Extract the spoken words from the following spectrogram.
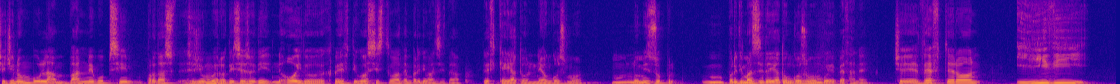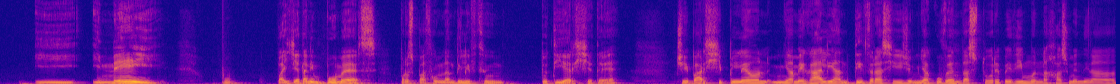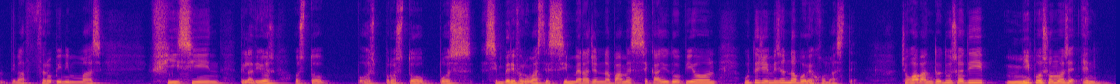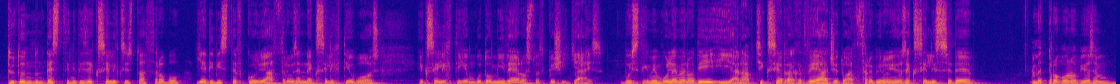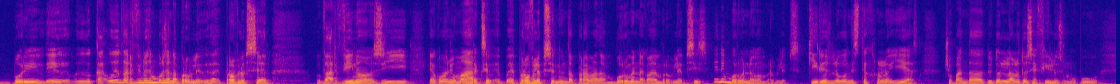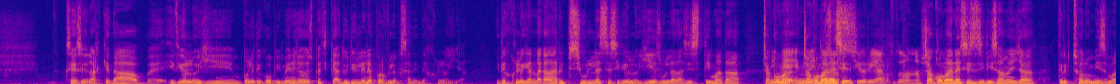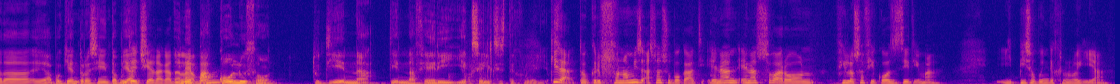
Και εκείνο που λαμβάνω υπόψη, πρώτα σε εκείνο μου ερώτησες ότι ναι, όχι, το εκπαιδευτικό σύστημα δεν προετοιμάζει τα παιδιά για τον νέο κόσμο. Μ, Νομίζω προ- μ, προετοιμάζεται για τον κόσμο που πέθανε. Και δεύτερον, οι ίδιοι οι, οι νέοι που παγιά ήταν οι boomers προσπαθούν να αντιληφθούν το τι έρχεται και υπάρχει πλέον μια μεγάλη αντίδραση και μια κουβέντα στο ρε παιδί μου να χάσουμε την, α- την ανθρώπινη μας φύση, δηλαδή ως, ως, το, ως προς το πώς συμπεριφερόμαστε σήμερα και να πάμε σε κάτι το οποίο ούτε και εμείς δεν το αποδεχόμαστε. Και εγώ απαντώ τους ότι μήπως όμως εν τούτον τον destiny της εξέλιξης του ανθρώπου. Γιατί πιστεύω ότι ο άνθρωπος είναι εξελιχθεί όπως εξελίχθηκε από το 0 ως το 2000. Που τη στιγμή που λέμε ότι η ανάπτυξη ραγδαία και το ανθρώπινο είδος εξελίσσεται με τρόπο ο οποίος δεν μπορεί, ε, ούτε ο Δαρβίνος δεν μπορούσε να προβλέψει. Πρόβλεψε ο Δαρβίνος ή, ή ακόμα και ο Μάρξ, ε, ε, πρόβλεψε τα πράγματα. Μπορούμε να κάνουμε προβλέψεις; Ή δεν μπορούμε να κάνουμε προβλέψεις. Κυρίως λόγω της τεχνολογίας. Και πάντα τούτο λαλώ το σε φίλους μου που ξέρεις, είναι αρκετά ε, ιδεολογοί, πολιτικοποιημένοι και τους παιδιά τούτοι λένε πρόβλεψαν την τεχνολογία. Η τεχνολογία να καταρρύψει όλες τις ιδεολογίες, όλα τα συστήματα. Και ακόμα, Είναι, και είναι ακόμα τόσο είναι συ- σιουριά του το να και σου ακόμα πω. είναι συζητήσαμε για κρυπτονομίσματα, ε, αποκέντρωση, τα οποία Ούτε έτσι θα τα είναι καταλάβω. επακόλουθον του τι είναι, να- τι είναι να φέρει η εξέλιξη της τεχνολογίας. Κοίτα, το κρυπτονόμισμα, ας να σου πω κάτι, ένα, ένα σοβαρό φιλοσοφικό ζήτημα πίσω από την τεχνολογία.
